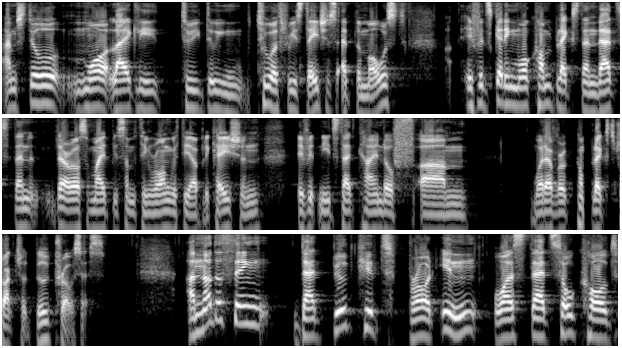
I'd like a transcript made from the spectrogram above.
I'm still more likely to doing two or three stages at the most. If it's getting more complex than that, then there also might be something wrong with the application if it needs that kind of um, whatever complex structured build process. Another thing that BuildKit brought in was that so-called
